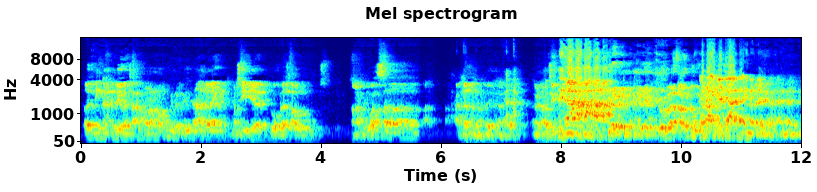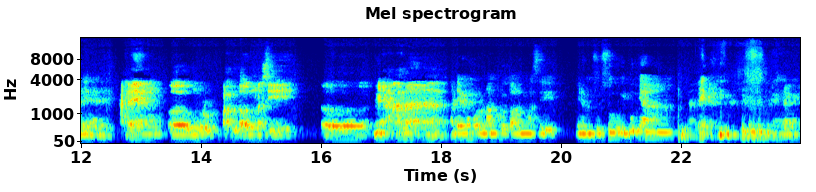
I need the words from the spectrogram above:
eh, tingkat kedewasaan orang-orang beda-beda. Ada yang masih dia 12 tahun sangat dewasa. Ada kan ada yang ada. Nggak tahu sih. 12 tahun tuh udah. ada ini ada ada ada Ada ada yang- ada ada yang eh, umur 40 tahun masih eh, kayak anak-anak. Ada yang umur 60 tahun masih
